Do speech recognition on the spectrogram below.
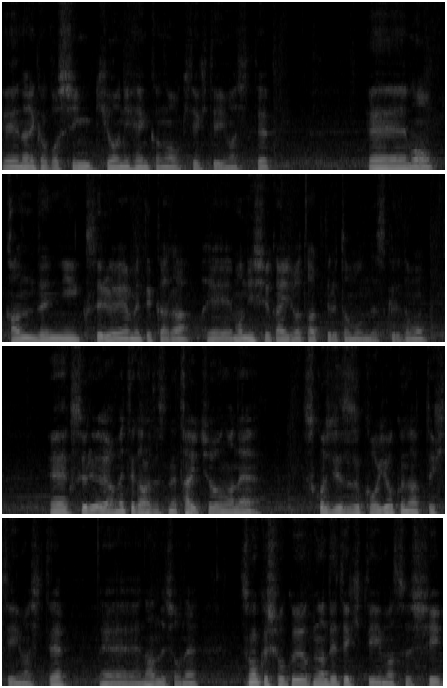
えー、何かこう心境に変化が起きてきていまして、えー、もう完全に薬をやめてから、えもう2週間以上経ってると思うんですけれども、え薬をやめてからですね体調がね少しずつこう良くなってきていまして、えー、何でしょうね。すごく食欲が出てきていますし、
